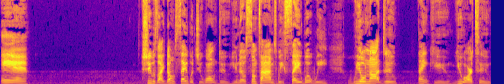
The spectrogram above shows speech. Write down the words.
And she was like, Don't say what you won't do. You know, sometimes we say what we will not do. Thank you. You are too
